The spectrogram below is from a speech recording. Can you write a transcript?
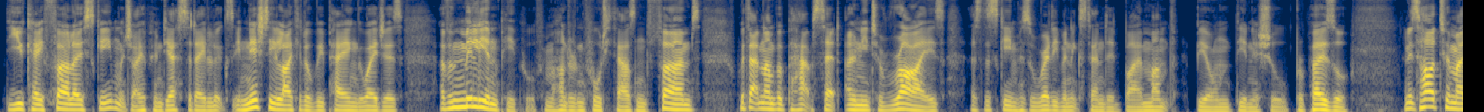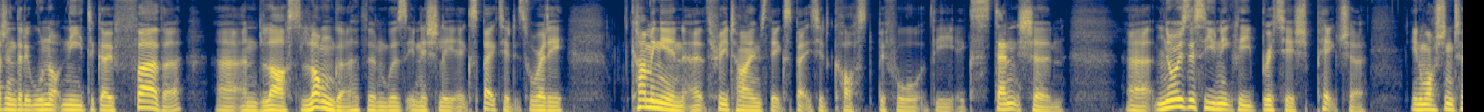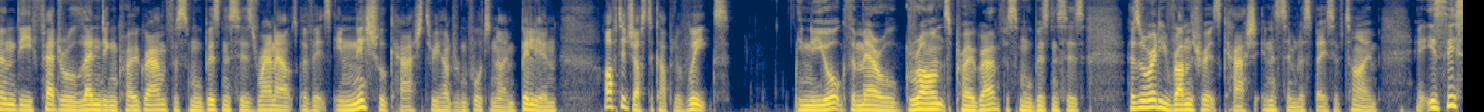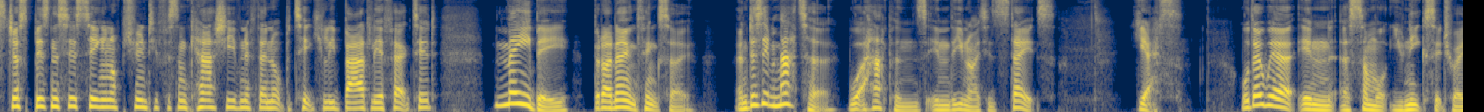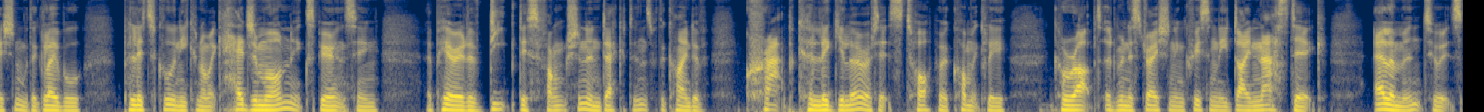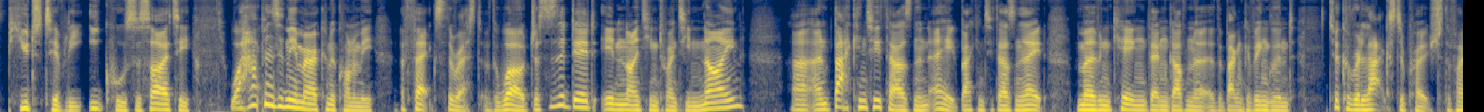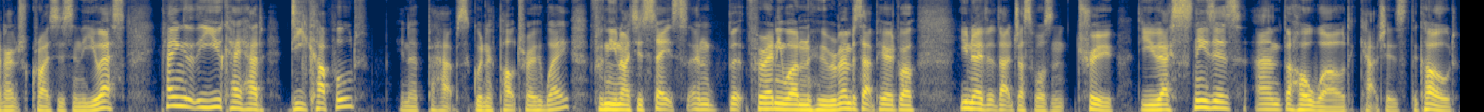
The UK furlough scheme, which opened yesterday, looks initially like it'll be paying the wages of a million people from 140,000 firms, with that number perhaps set only to rise as the scheme has already been extended by a month beyond the initial proposal. And it's hard to imagine that it will not need to go further uh, and last longer than was initially expected. It's already coming in at three times the expected cost before the extension. Uh, nor is this a uniquely British picture. In Washington, the federal lending program for small businesses ran out of its initial cash, 349 billion, after just a couple of weeks. In New York, the mayoral grants program for small businesses has already run through its cash in a similar space of time. Is this just businesses seeing an opportunity for some cash, even if they're not particularly badly affected? Maybe, but I don't think so. And does it matter what happens in the United States? Yes. Although we're in a somewhat unique situation with a global political and economic hegemon experiencing a period of deep dysfunction and decadence with a kind of crap Caligula at its top, a comically corrupt administration, increasingly dynastic element to its putatively equal society, what happens in the American economy affects the rest of the world, just as it did in 1929. Uh, and back in 2008, back in 2008, Mervyn King, then governor of the Bank of England, took a relaxed approach to the financial crisis in the US, claiming that the UK had decoupled in a perhaps Gwyneth Paltrow way from the United States. And but for anyone who remembers that period, well, you know that that just wasn't true. The US sneezes and the whole world catches the cold.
